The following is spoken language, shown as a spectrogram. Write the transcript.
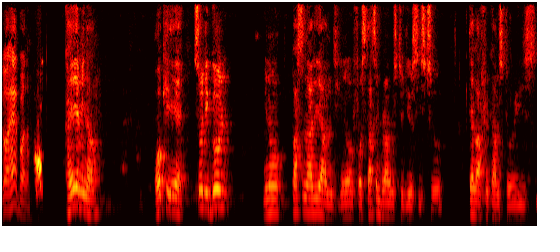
Go ahead, brother. Can you hear me now? Okay, yeah. So the goal, you know, personally and you know, for starting Brown Roof Studios is to tell African stories,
